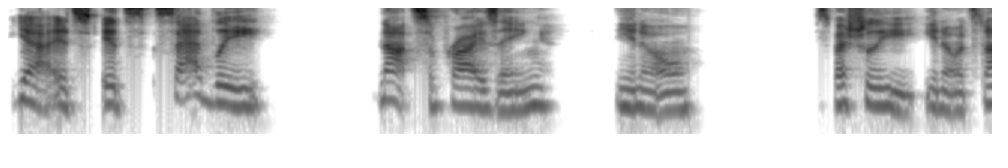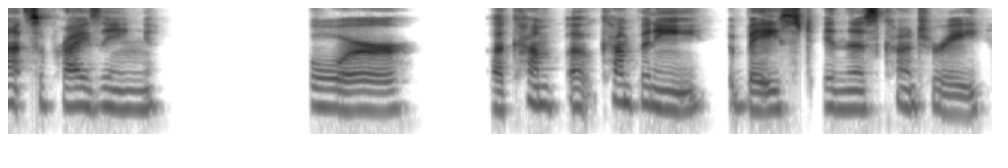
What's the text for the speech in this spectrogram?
yeah, it's it's sadly not surprising, you know, especially, you know, it's not surprising for a, com- a company based in this country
